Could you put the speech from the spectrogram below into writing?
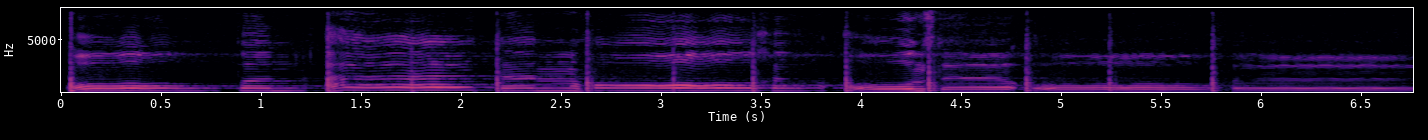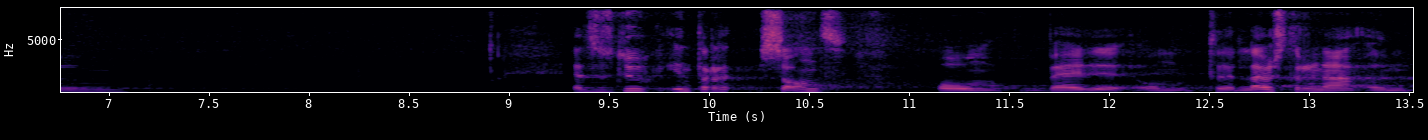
Open uit den hoge ons de ogen. Het is natuurlijk interessant om, bij de, om te luisteren naar een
